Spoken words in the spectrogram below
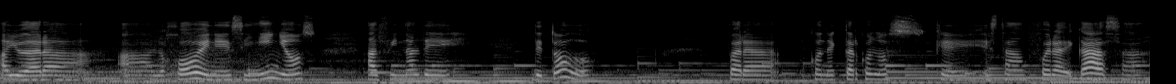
ayudar a, los jóvenes y niños al final de, de todo, para conectar con los que están fuera de casa,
